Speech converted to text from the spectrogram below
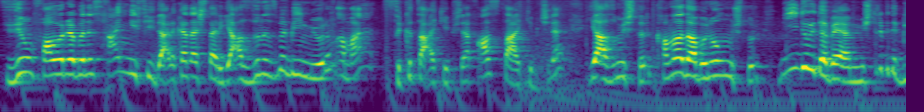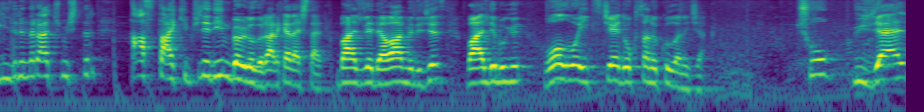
Sizin favori arabanız hangisiydi arkadaşlar yazdınız mı bilmiyorum ama sıkı takipçiler, has takipçiler yazmıştır. Kanala da abone olmuştur. Videoyu da beğenmiştir. Bir de bildirimleri açmıştır. Has takipçi dediğim böyle olur arkadaşlar. Baldi ile devam edeceğiz. Baldi bugün Volvo XC90'ı kullanacak çok güzel,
